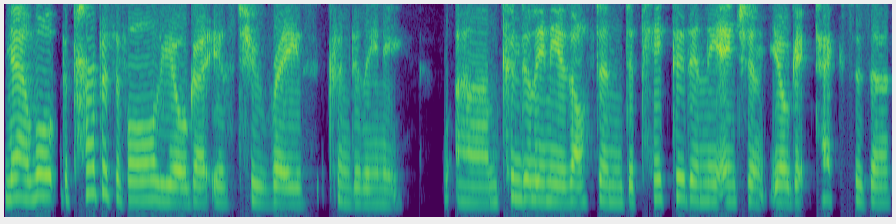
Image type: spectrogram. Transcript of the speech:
Yeah, well, the purpose of all yoga is to raise Kundalini, um, Kundalini is often depicted in the ancient yogic texts as a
